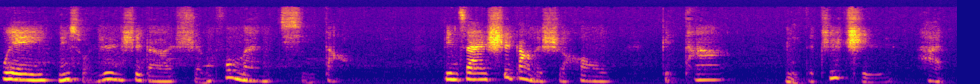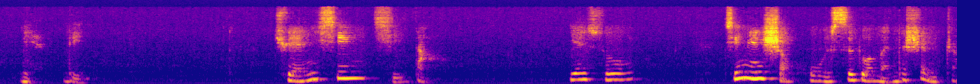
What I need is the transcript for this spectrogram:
为你所认识的神父们祈祷，并在适当的时候给他你的支持。全心祈祷，耶稣，请你守护斯多门的圣招，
